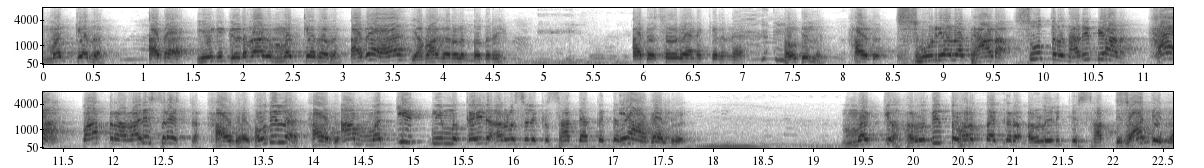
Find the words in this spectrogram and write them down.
ಮಗ್ಗ್ಯದ ಅದ. ಈಗ ಗಿಡದಾಗ ಮಗ್ಗ್ಯದ ಅದ. ಯಾವಾಗ ಅರಳುತ್ತದ್ರಿ? ಅದು ಸೂರ್ಯನ ಕಿರಣ. ಹೌದಿಲ್ಲ? ಹೌದು. ಸೂರ್ಯನ ಬ್ಯಾಡ ಸೂತ್ರಧಾರಿ ಬ್ಯಾಡ ಹಾ. ಪಾತ್ರ ಶ್ರೇಷ್ಠ ಹೌದು. ಹೌದು ಹೌದಿಲ್ಲ? ಹೌದು. ಆ ಮಗ್ಗಿ ನಿಮ್ಮ ಕೈಲಿ ಅರಳಿಸಲಿಕ್ಕೆ ಸಾಧ್ಯ ಆಗಲ್ರಿ. ಮಗ್ಗಿ ಹರಿದಿತ್ತು ಹೊರತಾಕರ ಅರಳಲಿಕ್ಕೆ ಸಾಧ್ಯ. ಸಾಧ್ಯ ಇಲ್ಲ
